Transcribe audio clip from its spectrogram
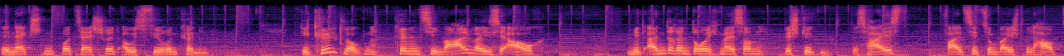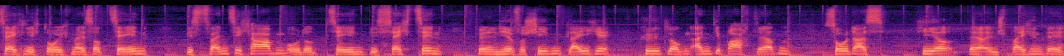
den nächsten Prozessschritt ausführen können. Die Kühlglocken können Sie wahlweise auch mit anderen Durchmessern bestücken. Das heißt, falls Sie zum Beispiel hauptsächlich Durchmesser 10 bis 20 haben oder 10 bis 16, können hier verschieden gleiche Kühlglocken angebracht werden, so dass hier der entsprechende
